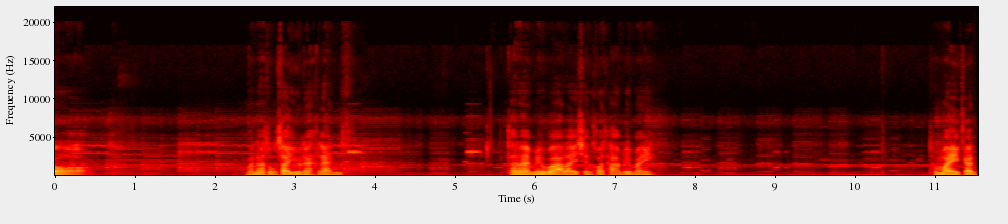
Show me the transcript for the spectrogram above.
ก็ มันน่าสงสัยอยู่นะแลนถ้านายไม่ว่าอะไรฉันขอถามได้ไหม ทำไมกัน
